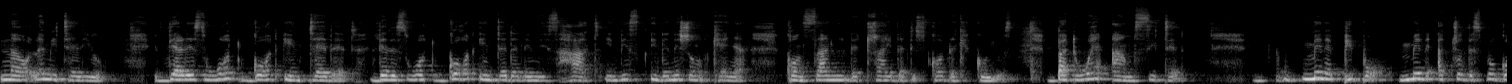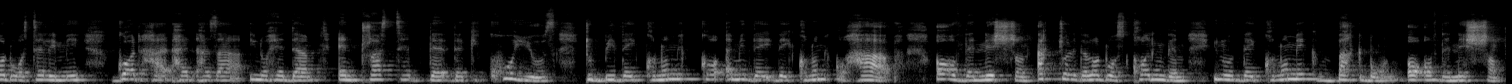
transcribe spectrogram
Now, let me tell you, there is what God intended. There is what God intended in his heart in this in the nation of Kenya concerning the tribe that is called the Kikuyus. But where I'm seated, many people many actually the spirit god was telling me god had, had has a you know had um, entrusted the the kikuyus to be the economical i mean the, the economical hub of the nation. Actually the lord was calling them you know the economic backbone of, of the nation.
